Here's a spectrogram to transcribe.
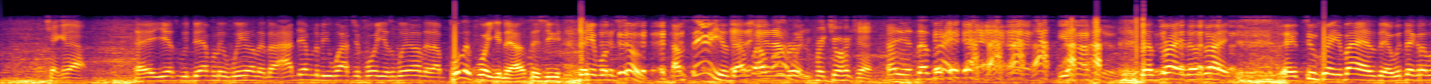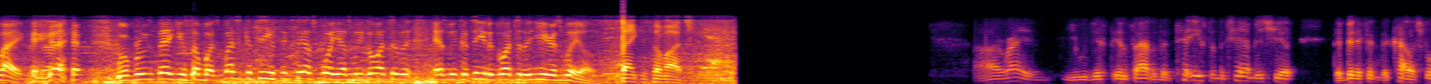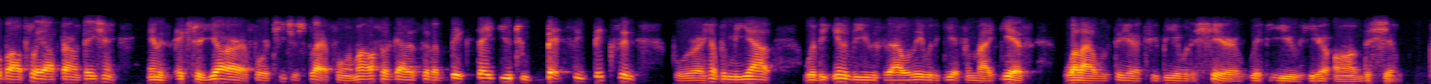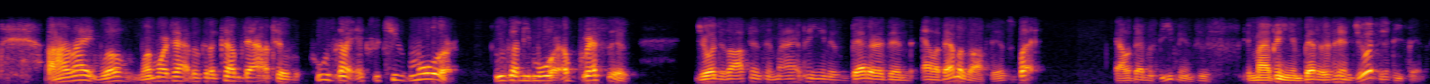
check it out. Hey, yes, we definitely will, and uh, I'll definitely be watching for you as well, and I'm pulling for you now since you came on the show. I'm serious. and, I'm, and I'm rooting for Georgia. Hey, that's right. you have to. That's right. That's right. Hey, two great minds there. We're thinking alike. Right. well, Bruce, thank you so much. Much continued success for you as we go into the as we continue to go into the year as well. Thank you so much. All right. You were just inside of the taste of the championship that benefited the College Football Playoff Foundation and its extra yard for a teachers platform. I also got to send a big thank you to Betsy Dixon for helping me out with the interviews that I was able to get from my guests while I was there to be able to share with you here on the show. All right. Well, one more time, it's going to come down to who's going to execute more, who's going to be more aggressive. Georgia's offense, in my opinion, is better than Alabama's offense, but Alabama's defense is, in my opinion, better than Georgia's defense.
